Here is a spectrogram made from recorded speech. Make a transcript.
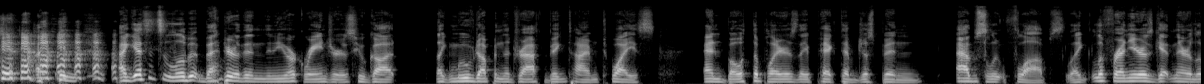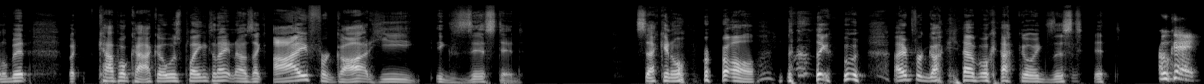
I, mean, I guess it's a little bit better than the New York Rangers, who got like moved up in the draft big time twice, and both the players they picked have just been absolute flops. Like Lafreniere is getting there a little bit, but Kaapo Kakko was playing tonight, and I was like, I forgot he existed. Second overall, like who- I forgot Kaapo Kakko existed. Okay,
